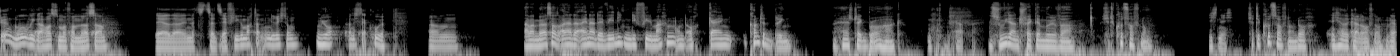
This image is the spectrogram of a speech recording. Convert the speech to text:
schön groovige Hausnummer von Mercer, der da in letzter Zeit sehr viel gemacht hat in die Richtung. Ja. Fand ich sehr cool. Ähm, Aber Mercer ist einer der, einer der wenigen, die viel machen und auch geilen Content bringen. Hashtag Brohug. ja, Das ist schon wieder ein Track, der Müll war. Ich hatte kurz Hoffnung. ich nicht. Ich hatte kurz Hoffnung, doch. Ich hatte keine Hoffnung. Ja.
